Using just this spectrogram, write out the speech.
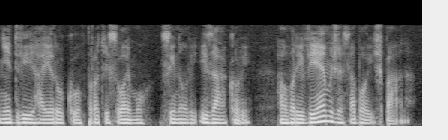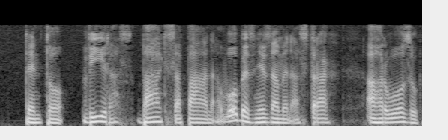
nedvíhaj ruku proti svojmu synovi Izákovi hovorí, viem, že sa bojíš pána. Tento výraz, báť sa pána, vôbec neznamená strach a hrôzu,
